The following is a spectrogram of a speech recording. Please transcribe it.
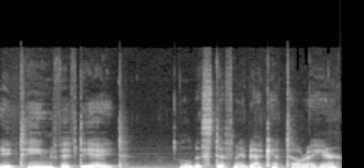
1858. A little bit stiff, maybe. I can't tell right here.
